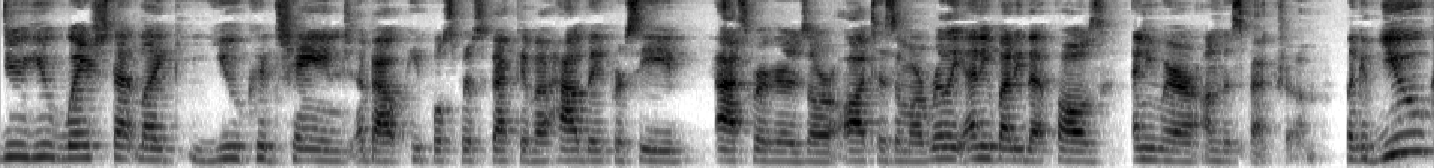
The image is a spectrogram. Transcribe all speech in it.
do you wish that like you could change about people's perspective of how they perceive asperger's or autism or really anybody that falls anywhere on the spectrum like if you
